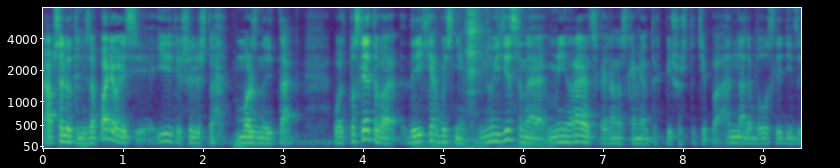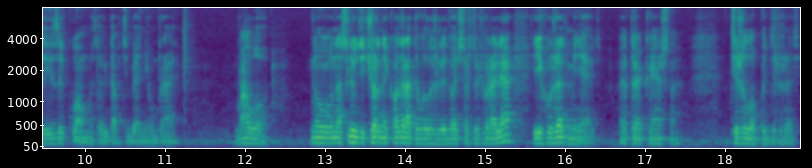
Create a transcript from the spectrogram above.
Абсолютно не запаривались и решили, что можно и так. Вот после этого, да и хер бы с ним. Ну, единственное, мне не нравится, когда нас в комментах пишут, что типа, а надо было следить за языком, и тогда в тебя не убрали. Мало. Ну, у нас люди черные квадраты выложили 24 февраля, и их уже отменяют. Это, конечно, тяжело поддержать.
